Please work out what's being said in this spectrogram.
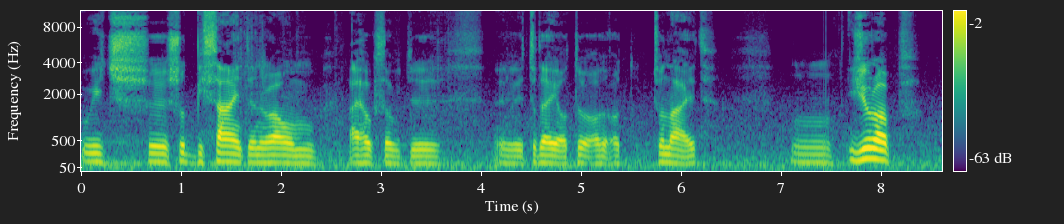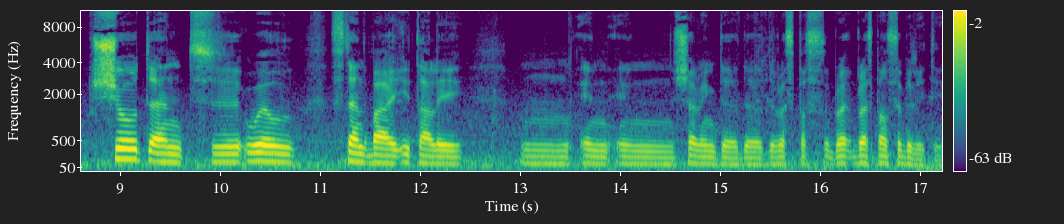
which uh, should be signed in Rome. I hope so today or, to, or, or tonight. Um, Europe should and will stand by Italy um, in, in sharing the, the, the respons responsibility.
